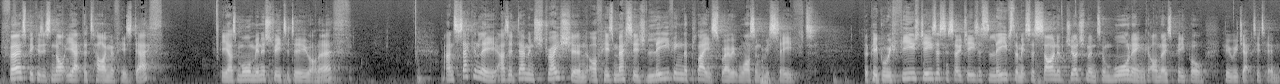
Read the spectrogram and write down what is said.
First, because it's not yet the time of his death, he has more ministry to do on earth. And secondly, as a demonstration of his message leaving the place where it wasn't received. The people refuse Jesus, and so Jesus leaves them. It's a sign of judgment and warning on those people who rejected him.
